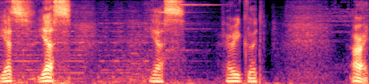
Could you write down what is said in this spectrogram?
Yes, yes. Yes. Very good. Alright.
